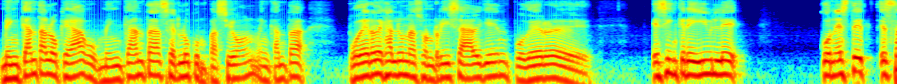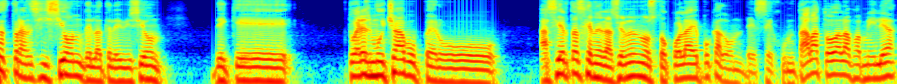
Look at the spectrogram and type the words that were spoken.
me encanta lo que hago, me encanta hacerlo con pasión, me encanta poder dejarle una sonrisa a alguien, poder... eh, es increíble con este, esta transición de la televisión, de que tú eres muy chavo, pero a ciertas generaciones nos tocó la época donde se juntaba toda la familia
